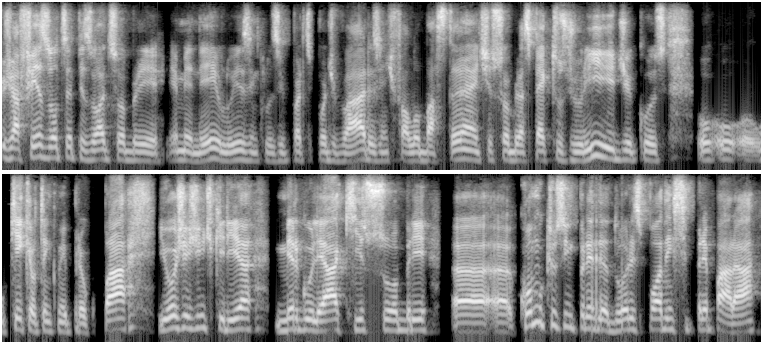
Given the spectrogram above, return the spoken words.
já fez outros episódios sobre M&A, o Luiz, inclusive, participou de vários, a gente falou bastante sobre aspectos jurídicos, o, o, o que, que eu tenho que me preocupar, e hoje a gente queria mergulhar aqui sobre uh, como que os empreendedores podem se preparar,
